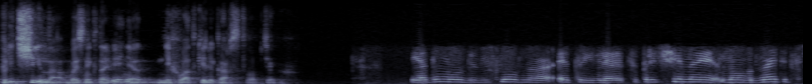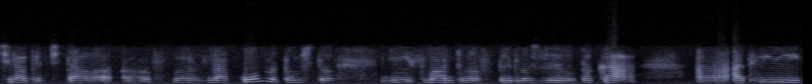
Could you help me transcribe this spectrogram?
причина возникновения нехватки лекарств в аптеках? Я думаю, безусловно, это является причиной. Но вот знаете, вчера прочитала э, в знаком о том, что Денис Мантуров предложил пока э, отменить,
